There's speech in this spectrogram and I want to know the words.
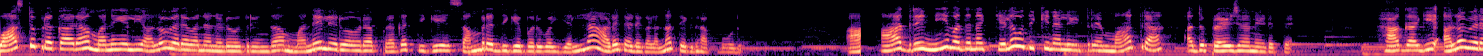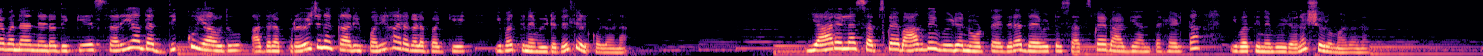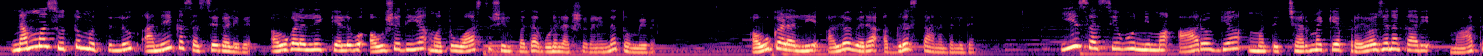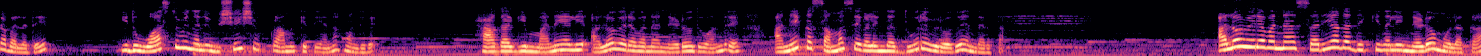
ವಾಸ್ತು ಪ್ರಕಾರ ಮನೆಯಲ್ಲಿ ಅಲೋವೆರಾವನ್ನ ನೆಡೋದ್ರಿಂದ ಮನೆಯಲ್ಲಿರುವವರ ಪ್ರಗತಿಗೆ, ಸಮೃದ್ಧಿಗೆ ಬರುವ ಎಲ್ಲ ಅಡೆತಡೆಗಳನ್ನ ತೆಗೆದುಹಾಕಬಹುದು ಆದ್ರೆ ಅದನ್ನ ಕೆಲವು ದಿಕ್ಕಿನಲ್ಲಿ ಇಟ್ಟರೆ ಮಾತ್ರ ಅದು ಪ್ರಯೋಜನ ನೀಡುತ್ತೆ. ಹಾಗಾಗಿ ಅಲೋವೆರಾವನ್ನ ನೆಡೋದಕ್ಕೆ ಸರಿಯಾದ ದಿಕ್ಕು ಯಾವುದು, ಅದರ ಪ್ರಯೋಜನಕಾರಿ ಪರಿಹಾರಗಳ ಬಗ್ಗೆ ಇವತ್ತಿನ ವಿಡಿಯೋದಲ್ಲಿ ತಿಳ್ಕೊಳ್ಳೋಣ. ಯಾರೆಲ್ಲ ಸಬ್ಸ್ಕ್ರೈಬ್ ಆಗದೆ ವಿಡಿಯೋ ನೋಡ್ತಾ ಇದ್ದೀರಾ, ದಯವಿಟ್ಟು ಸಬ್ಸ್ಕ್ರೈಬ್ ಆಗಿ ಅಂತ ಹೇಳ್ತಾ ಇವತ್ತಿನ ವಿಡಿಯೋನ ಶುರು ಮಾಡೋಣ. ನಮ್ಮ ಸುತ್ತಮುತ್ತಲೂ ಅನೇಕ ಸಸ್ಯಗಳಿವೆ. ಅವುಗಳಲ್ಲಿ ಕೆಲವು ಔಷಧೀಯ ಮತ್ತು ವಾಸ್ತುಶಿಲ್ಪದ ಗುಣಲಕ್ಷಣಗಳಿಂದ ತುಂಬಿವೆ. ಅವುಗಳಲ್ಲಿ ಅಲೋವೆರಾ ಅಗ್ರಸ್ಥಾನದಲ್ಲಿದೆ. ಈ ಸಸ್ಯವು ನಿಮ್ಮ ಆರೋಗ್ಯ ಮತ್ತು ಚರ್ಮಕ್ಕೆ ಪ್ರಯೋಜನಕಾರಿ ಮಾತ್ರವಲ್ಲದೆ ಇದು ವಾಸ್ತುವಿನಲ್ಲಿ ವಿಶೇಷ ಪ್ರಾಮುಖ್ಯತೆಯನ್ನು ಹೊಂದಿದೆ. ಹಾಗಾಗಿ ಮನೆಯಲ್ಲಿ ಅಲೋವೆರಾವನ್ನು ನೆಡೋದು ಅಂದರೆ ಅನೇಕ ಸಮಸ್ಯೆಗಳಿಂದ ದೂರವಿರೋದು ಎಂದರ್ಥ. ಅಲೋವೆರಾವನ್ನು ಸರಿಯಾದ ದಿಕ್ಕಿನಲ್ಲಿ ನೆಡೋ ಮೂಲಕ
